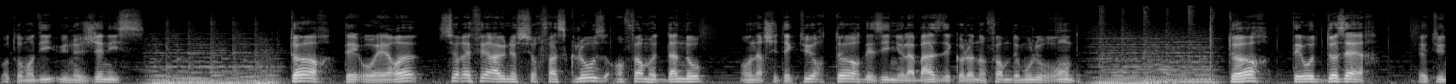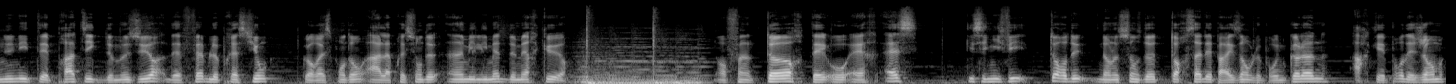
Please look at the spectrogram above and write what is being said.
autrement dit une génisse. Tor, T-O-R-E, se réfère à une surface close en forme d'anneau, en architecture, Tor désigne la base des colonnes en forme de moulure ronde. Tor, TO2R, est une unité pratique de mesure des faibles pressions correspondant à la pression de 1 mm de mercure. Enfin, Tor, T-O-R-S, qui signifie tordu dans le sens de torsadé par exemple pour une colonne, arqué pour des jambes,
